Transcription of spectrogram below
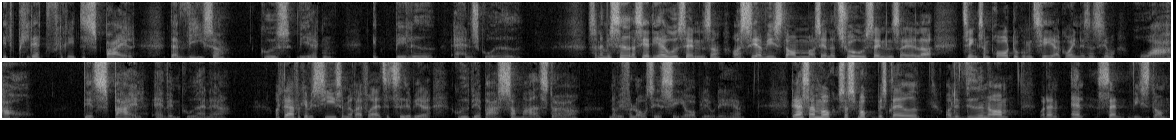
Et pletfrit spejl, der viser Guds virken. Et billede af hans godhed. Så når vi sidder og ser de her udsendelser, og ser visdommen, og ser naturudsendelser, eller ting, som prøver at dokumentere og går ind i det, så siger man, wow, det er et spejl af, hvem Gud han er. Og derfor kan vi sige, som jeg refererede til tidligere, at Gud bliver bare så meget større, når vi får lov til at se og opleve det her. Det er så, muk, så smukt beskrevet, og det vidner om, hvordan al sand visdom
